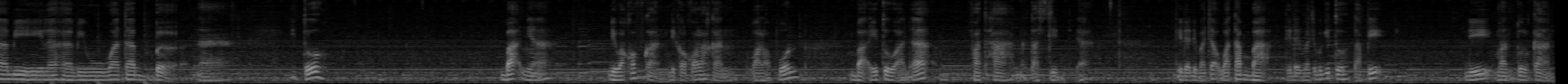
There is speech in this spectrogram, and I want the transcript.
abi lahabi watab. Nah, itu baknya diwakofkan, dikolkolahkan walaupun bak itu ada fathah bertasjid ya. Tidak dibaca watabba, tidak dibaca begitu, tapi dimantulkan.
